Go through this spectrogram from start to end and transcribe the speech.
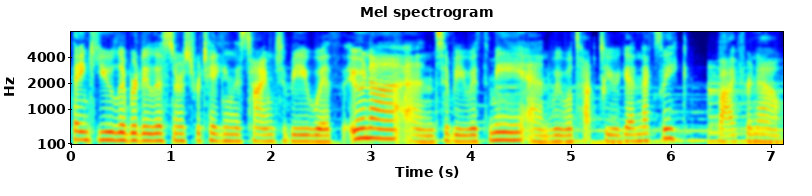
Thank you, Liberty listeners, for taking this time to be with Una and to be with me. And we will talk to you again next week. Bye for now.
